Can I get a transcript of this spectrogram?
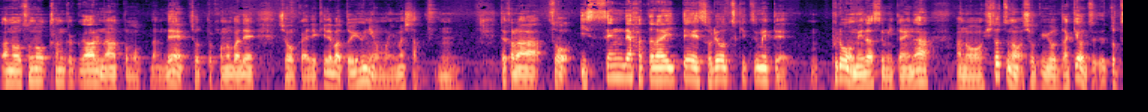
あのその感覚があるなと思ったんでちょっとこの場で紹介できればというふうに思いました。うん。だからそう一線で働いてそれを突き詰めてプロを目指すみたいなあの一つの職業だけをずっと突き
